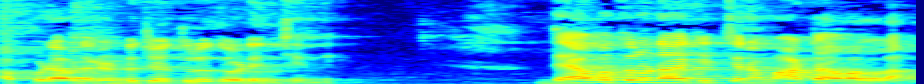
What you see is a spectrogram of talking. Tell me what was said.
అప్పుడు ఆవిడ రెండు చేతులు జోడించింది. దేవతలు నాకు ఇచ్చిన మాట వల్ల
